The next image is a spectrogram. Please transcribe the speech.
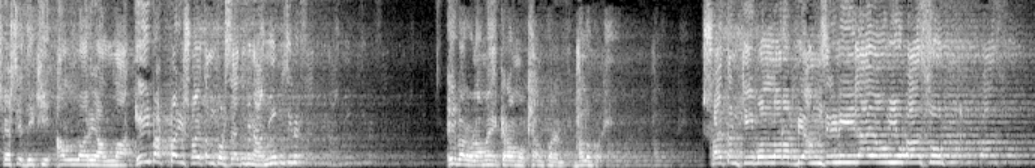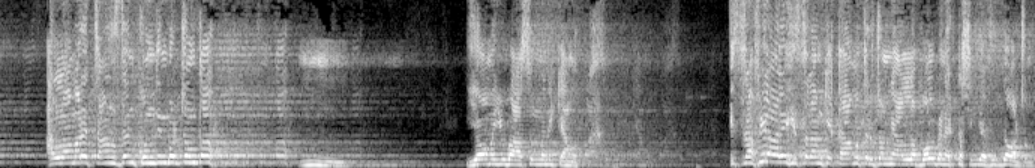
শেষে দেখি আল্লাহ রে আল্লাহ, এই বাটপারি শয়তান করছে, এতদিন আমিও বুঝি না এইবার ওলামা একরামও খেয়াল করেন, ভালো করে। শয়তান কি বলল? রব্বি আনজিরনি ইলা ইয়াউমি ইউবাসুন আল্লাহ আমারে চান্স দেন কোন দিন পর্যন্ত? মানে কেমন ইসরাফিল আলী ইসলামকে কামতের জন্য আল্লাহ বলবেন একটা সিঙ্গায় ফুট দেওয়ার জন্য।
